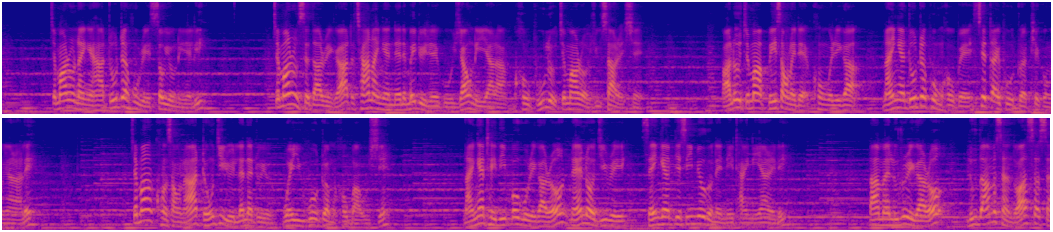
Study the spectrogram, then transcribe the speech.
။ကျမတို့နိုင်ငံဟာတိုးတက်မှုတွေစုပ်ယုံနေတယ်လေ။ကျမတို့စစ်သားတွေကတခြားနိုင်ငံနယ်နိမိတ်တွေတဲကိုရောက်နေရတာမဟုတ်ဘူးလို့ကျမတို့ယူဆတယ်ရှင်။ဘာလို့ကျမပေးဆောင်လိုက်တဲ့အခွန်ငွေတွေကနိုင်ငံတိုးတက်ဖို့မဟုတ်ပဲစစ်တိုက်ဖို့အတွက်ဖြစ်ကုန်ရတာလေကျမခွန်ဆောင်တာဒုံးကြီးတွေလက်နက်တွေဝယ်ယူဖို့အတွက်မဟုတ်ပါဘူးရှင် နိုင်ငံထိပ်သီးပုံကိုယ်တွေကတော့နန်းတော်ကြီးတွေဇိမ်ခံပစ္စည်းမျိုးစုံနဲ့နေထိုင်နေရတယ်လေတာမန်လူတွေကတော့လူသားမဆန်သွားဆက်ဆံ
